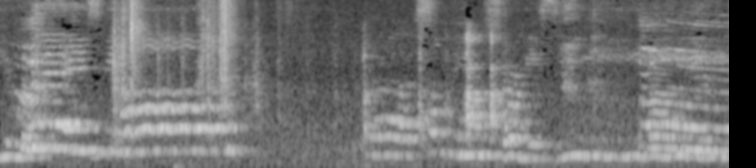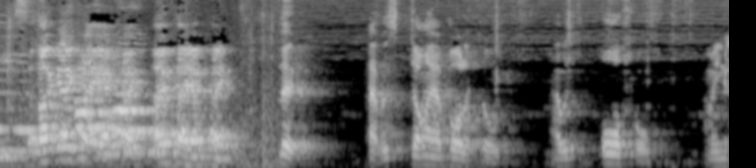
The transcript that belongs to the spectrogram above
You raise me up uh, something stormy seas. Okay, okay, okay, okay, okay. Look, that was diabolical. That was awful. I mean,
